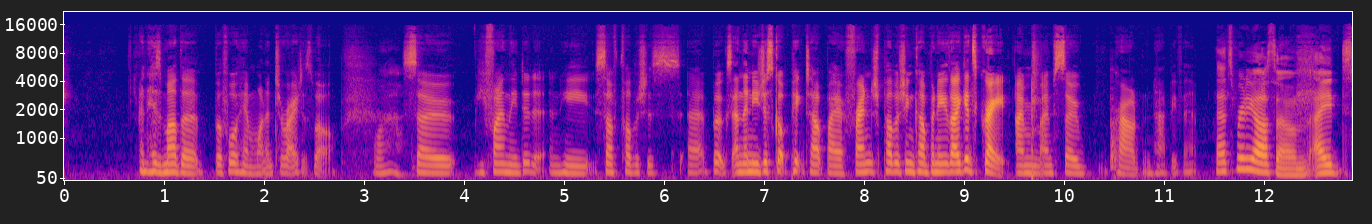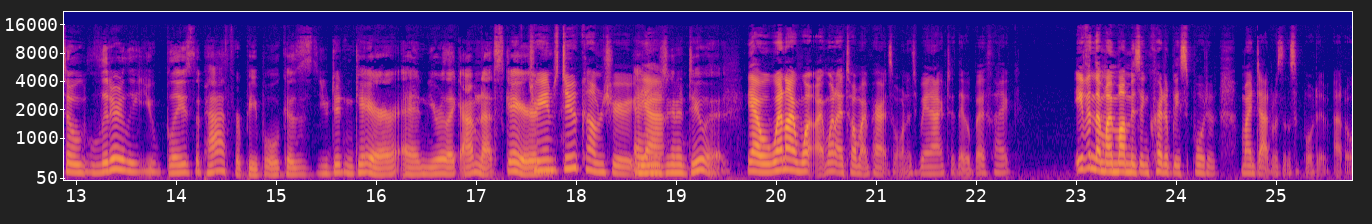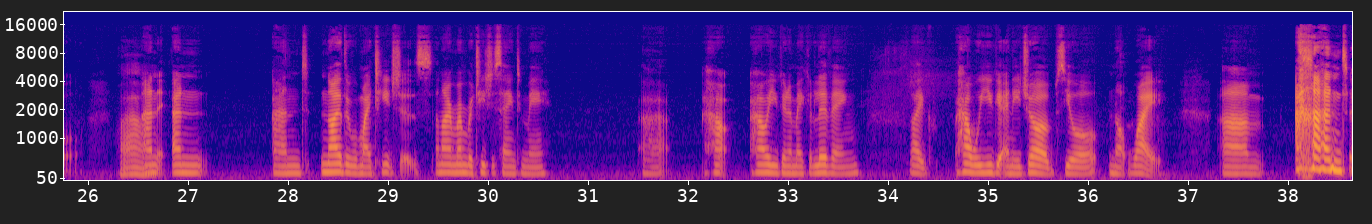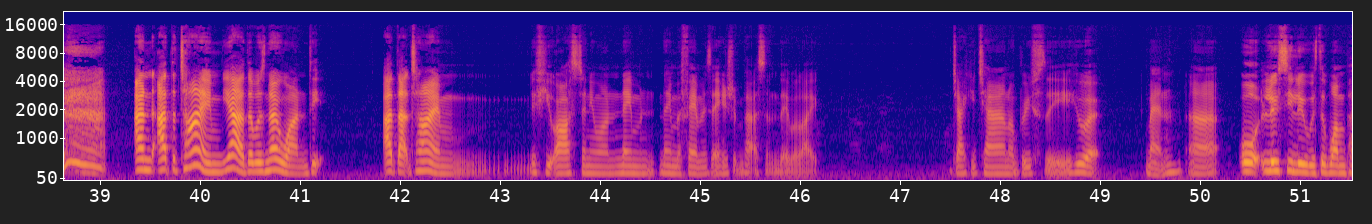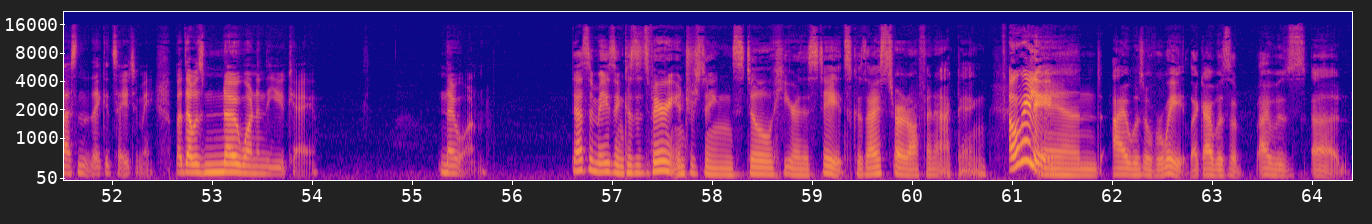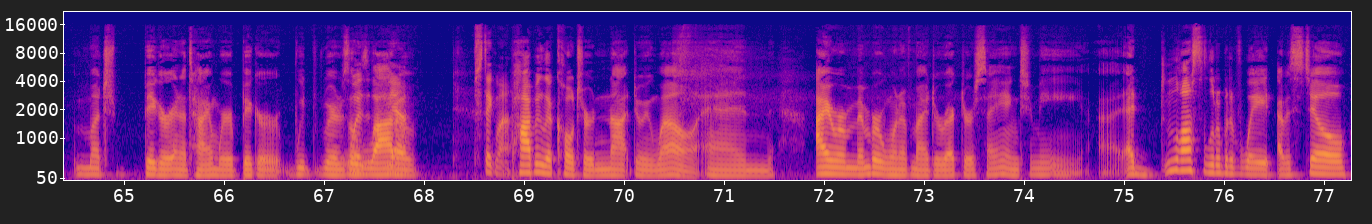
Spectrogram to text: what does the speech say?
And his mother, before him, wanted to write as well. Wow. So he finally did it, and he self-publishes uh, books. And then he just got picked up by a French publishing company. Like it's great. I'm I'm so proud and happy for him. That's pretty awesome. I so literally you blazed the path for people because you didn't care and you were like, I'm not scared. Dreams do come true. and you yeah, was gonna do it. yeah. Well, when I wa- when I told my parents I wanted to be an actor, they were both like, even though my mum is incredibly supportive, my dad wasn't supportive at all. Wow. and and and neither were my teachers. And I remember a teacher saying to me, uh, "How how are you going to make a living? Like, how will you get any jobs? You're not white." Um, and and at the time, yeah, there was no one. The at that time, if you asked anyone name name a famous Asian person, they were like Jackie Chan or Bruce Lee, who are men, uh, or Lucy Liu was the one person that they could say to me. But there was no one in the UK. No one. That's amazing because it's very interesting still here in the states because I started off in acting Oh, really? and I was overweight. Like I was a I was uh, much bigger in a time where bigger we, where there's a Was- lot yeah. of Stigma. popular culture not doing well and i remember one of my directors saying to me i I'd lost a little bit of weight i was still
